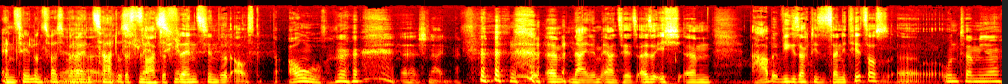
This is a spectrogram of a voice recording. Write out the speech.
Erzähl uns was ja, über dein zartes das Pflänzchen. Das zarte Pflänzchen wird ausgepackt. Au, äh, schneiden ähm, nein, im Ernst jetzt. Also ich ähm, habe, wie gesagt, dieses Sanitätshaus äh, unter mir.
